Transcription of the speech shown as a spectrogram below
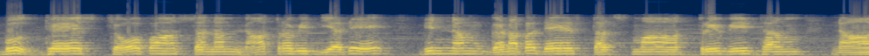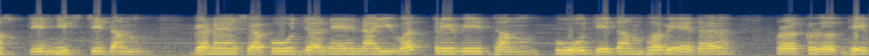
बुद्धेश्चोपासनं नात्र विद्यते भिन्नं गणपतेस्तस्मात् त्रिविधं नास्ति निश्चितं। गणेशपूजनेनैव त्रिविधं पूजितं भवेत् प्रकृतिः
